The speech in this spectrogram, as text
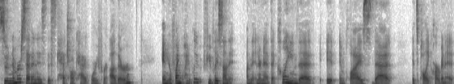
So number seven is this catch-all category for other, and you'll find quite a few places on the on the internet that claim that it implies that it's polycarbonate.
